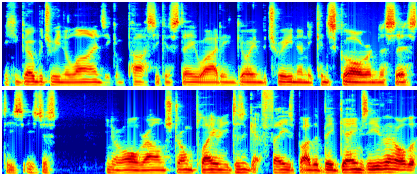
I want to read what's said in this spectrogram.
he can go between the lines he can pass he can stay wide he can go in between and he can score and assist he's, he's just you know all round strong player and he doesn't get phased by the big games either or the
